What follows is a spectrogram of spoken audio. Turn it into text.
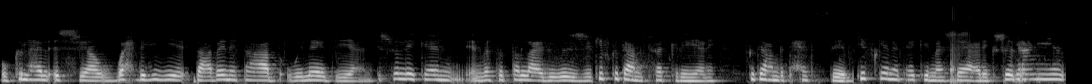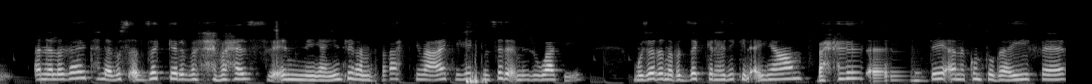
وكل هالأشياء. ووحده هي تعبانة تعب ولادي يعني. شو اللي كان يعني بس تطلعي بوجهك؟ كيف كنت عم تفكري يعني؟ كنت عم بتحسي؟ كيف كانت هيك مشاعرك؟ شو يعني أنا لغاية هلا بس أتذكر بح- بحس باني يعني يمكن لما بحكي معاكي هيك بنصدق من جواتي مجرد ما بتذكر هذيك الأيام بحس قد إيه أنا كنت ضعيفة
